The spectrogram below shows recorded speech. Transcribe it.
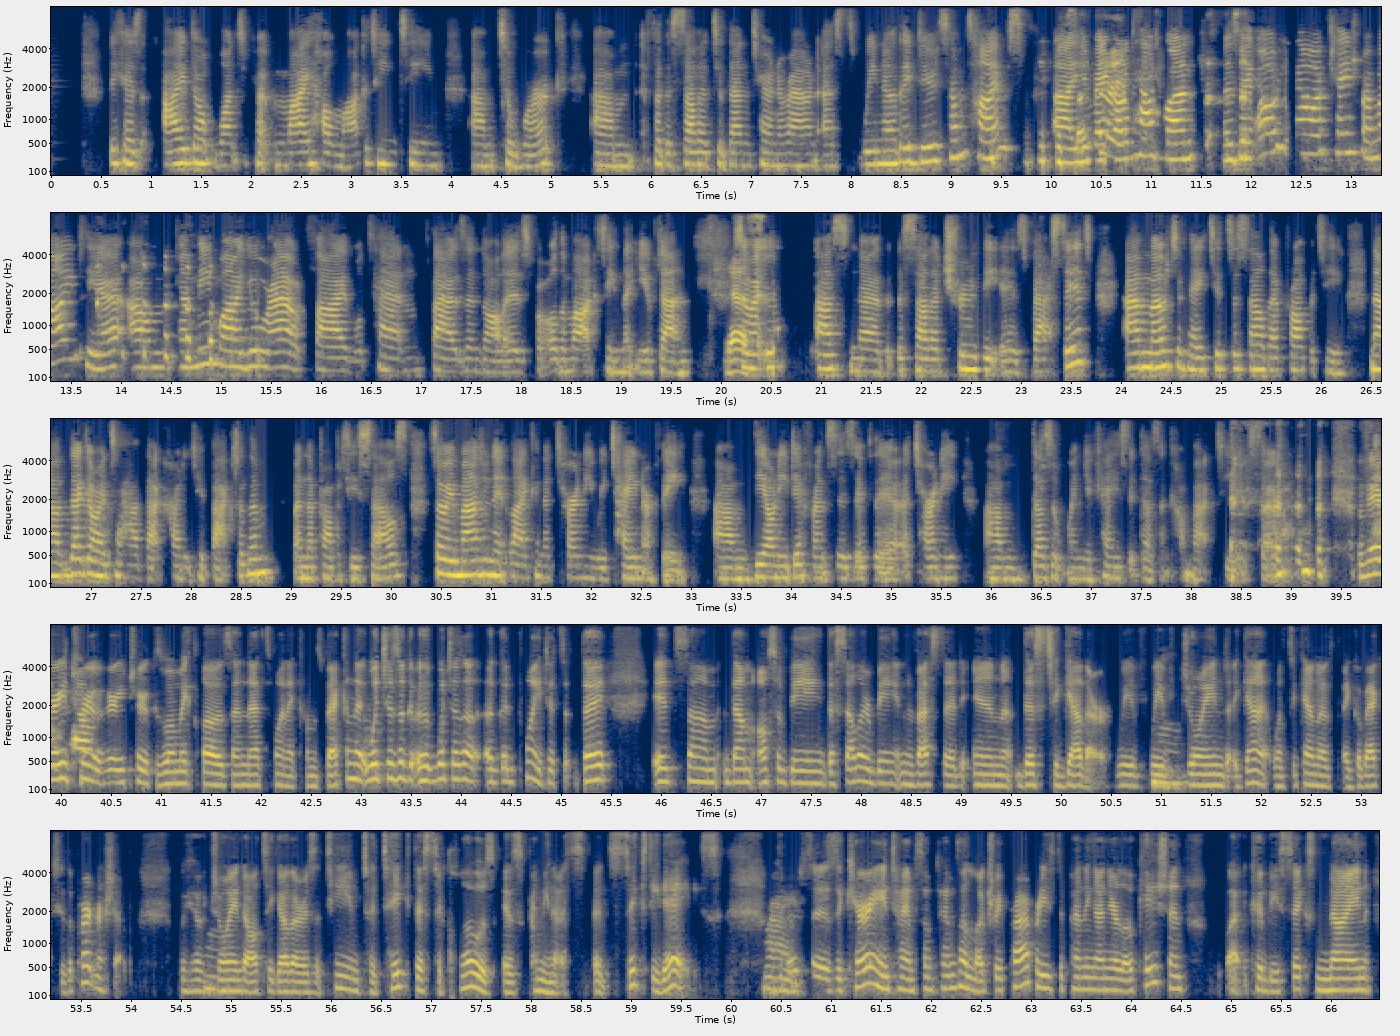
because I don't want to put my whole marketing team um, to work um, for the seller to then turn around, as we know they do sometimes. Uh, you may not have one and say, "Oh, you know, I've changed my mind here," um, and meanwhile you're out five or ten thousand dollars for all the marketing that you've done. Yes. So it lets us know that the seller truly is vested and motivated to sell their property. Now, they're going to have that credited back to them when the property sells. So imagine it like an attorney retainer fee. Um, the only difference is if the attorney um, doesn't win your case, it doesn't come back to you. So very true, very true. Because when we close, and that's when it comes back, and the, which is a which is a, a good point. It's they, it's um, them also being the seller being invested in this together. We've we've mm. joined again. Once again, I go back to the partnership. We have mm. joined all together as a team to take this to close. Is I mean, it's it's 60 days right. versus the carrying time sometimes on luxury properties, depending on your location, it could be six, nine,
